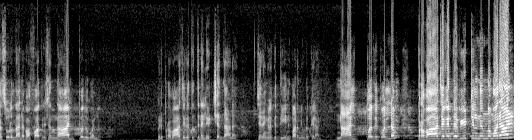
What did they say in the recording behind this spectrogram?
റസൂൽദാന്റെ വഫാത്തിന് ശേഷം നാൽപ്പത് കൊല്ലം. ഒരു പ്രവാചകത്വത്തിന്റെ ലക്ഷ്യം എന്താണ്? ജനങ്ങൾക്ക് ദീൻ പറഞ്ഞു കൊടുക്കലാണ്. നാൽപ്പത് കൊല്ലം പ്രവാചകന്റെ വീട്ടിൽ നിന്നും ഒരാൾ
